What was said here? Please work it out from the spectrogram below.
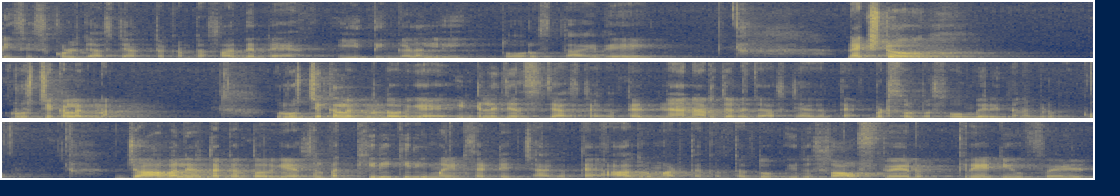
ಡಿಸೀಸ್ಗಳು ಜಾಸ್ತಿ ಆಗ್ತಕ್ಕಂಥ ಸಾಧ್ಯತೆ ಈ ತಿಂಗಳಲ್ಲಿ ತೋರಿಸ್ತಾ ಇದೆ. ನೆಕ್ಸ್ಟು ರುಚಿಕ ಲಗ್ನ. ರುಚಿಕ ಲಗ್ನದವ್ರಿಗೆ ಇಂಟೆಲಿಜೆನ್ಸ್ ಜಾಸ್ತಿ ಆಗುತ್ತೆ, ಜ್ಞಾನಾರ್ಜನೆ ಜಾಸ್ತಿ ಆಗುತ್ತೆ ಬಟ್ ಸ್ವಲ್ಪ ಸೋಂಬೇರಿತನ ಬಿಡಬೇಕು. ಜಾಬಲ್ಲಿ ಇರ್ತಕ್ಕಂಥವ್ರಿಗೆ ಸ್ವಲ್ಪ ಕಿರಿಕಿರಿ ಮೈಂಡ್ ಸೆಟ್ ಹೆಚ್ಚಾಗುತ್ತೆ. ಆದರೂ ಮಾಡ್ತಕ್ಕಂಥದ್ದು. ಇದು ಸಾಫ್ಟ್ವೇರ್ ಕ್ರಿಯೇಟಿವ್ ಫೀಲ್ಡ್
